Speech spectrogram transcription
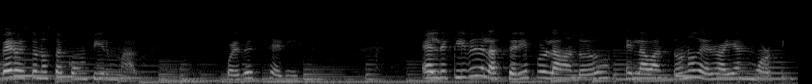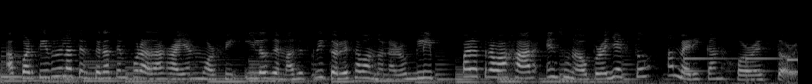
Pero esto no está confirmado por eso se dice. El declive de la serie por el abandono, el abandono de Ryan Murphy. A partir de la tercera temporada, Ryan Murphy y los demás escritores abandonaron Glee para trabajar en su nuevo proyecto, American Horror Story.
